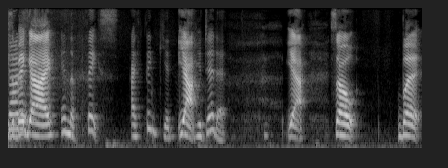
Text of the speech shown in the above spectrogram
shot a big him guy. in the face. I think you. Yeah. You did it. Yeah. So, but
